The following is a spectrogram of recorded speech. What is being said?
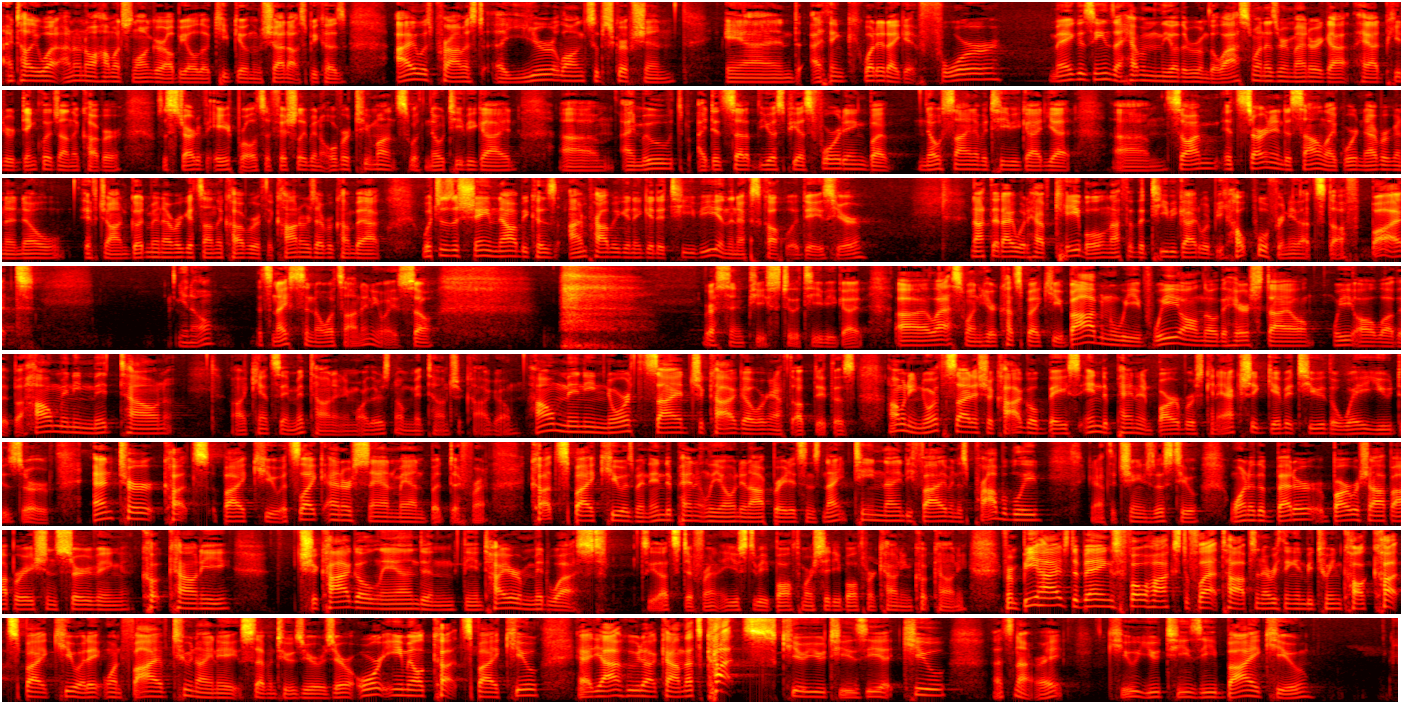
I tell you what, I don't know how much longer I'll be able to keep giving them shout outs because I was promised a year long subscription, and I think, what did I get? Four magazines. I have them in the other room. The last one, as a reminder, I got had Peter Dinklage on the cover. It was the start of April. It's officially been over two months with no TV guide. Um, I moved. I did set up the USPS forwarding, but no sign of a TV guide yet. Um, so I'm. It's starting to sound like we're never going to know if John Goodman ever gets on the cover, if the Connors ever come back, which is a shame now because I'm probably going to get a TV in the next couple of days here. Not that I would have cable, not that the TV guide would be helpful for any of that stuff, but you know, it's nice to know what's on anyways. So rest in peace to the TV guide. Uh, last one here, cuts by Q. Bob and weave. We all know the hairstyle. We all love it. But how many midtown I can't say Midtown anymore. There's no Midtown Chicago. How many North Side Chicago? We're gonna have to update this. How many North Side of Chicago-based independent barbers can actually give it to you the way you deserve? Enter Cuts by Q. It's like Enter Sandman, but different. Cuts by Q has been independently owned and operated since 1995 and is probably gonna have to change this to one of the better barbershop operations serving Cook County. Chicagoland and the entire Midwest. See, that's different. It used to be Baltimore City, Baltimore County, and Cook County. From beehives to bangs, faux hawks to flat tops, and everything in between, call Cuts by Q at 815 298 7200 or email Cuts by Q at yahoo.com. That's Cuts, Q U T Z at Q. That's not right. Q U T Z by Q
